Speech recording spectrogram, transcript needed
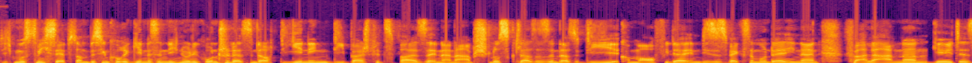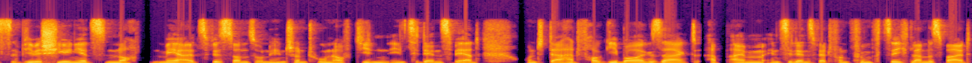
Ich muss mich selbst noch ein bisschen korrigieren. Das sind nicht nur die Grundschüler, das sind auch diejenigen, die beispielsweise in einer Abschlussklasse sind, also die kommen auch wieder in dieses Wechselmodell hinein. Für alle anderen gilt es, wir schielen jetzt noch mehr, als wir es sonst ohnehin schon tun, auf den Inzidenzwert. Und da hat Frau Gebauer gesagt, ab einem Inzidenzwert von 50 landesweit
